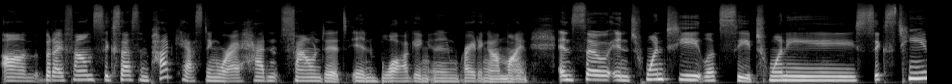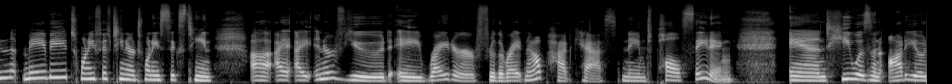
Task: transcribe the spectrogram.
Um, but I found success in podcasting where I hadn't found it in blogging and in writing online. And so in 20, let's see, 2016, maybe 2015 or 2016, uh, I, I interviewed a writer for the Write Now podcast named Paul Sading. And he was an audio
